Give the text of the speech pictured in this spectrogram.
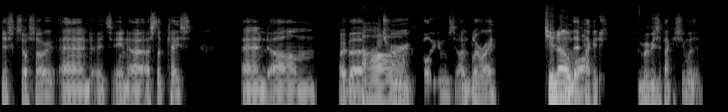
discs or so, and it's in a, a slipcase and um over two two volumes on Blu-ray. Do you know what? Packaged, the movies are packaged in with it.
